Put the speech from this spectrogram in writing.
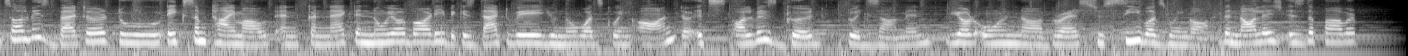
It's always better to take some time out and connect and know your body because that way you know what's going on. It's always good to examine your own uh, breast to see what's going on. The knowledge is the power.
